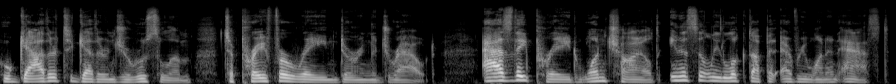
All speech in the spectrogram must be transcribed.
who gathered together in Jerusalem to pray for rain during a drought. As they prayed, one child innocently looked up at everyone and asked,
